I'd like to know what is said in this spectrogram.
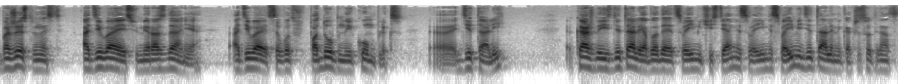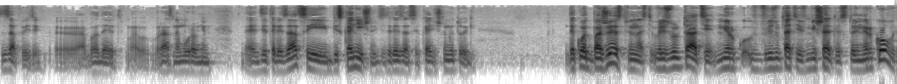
Божественность, одеваясь в мироздание, одевается вот в подобный комплекс деталей. Каждая из деталей обладает своими частями, своими, своими деталями, как 613 заповедей обладают разным уровнем детализации и бесконечной детализации в конечном итоге. Так вот, божественность в результате, в результате вмешательства Мерковы,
